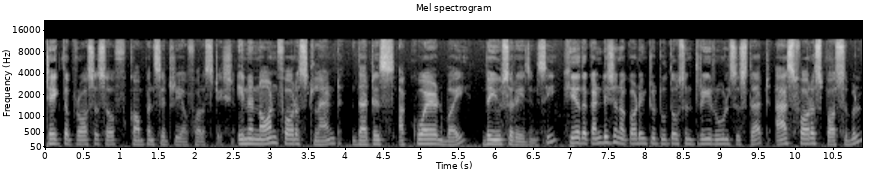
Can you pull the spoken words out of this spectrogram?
take the process of compensatory afforestation in a non-forest land that is acquired by the user agency. Here the condition according to 2003 rules is that as far as possible,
